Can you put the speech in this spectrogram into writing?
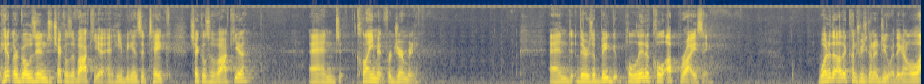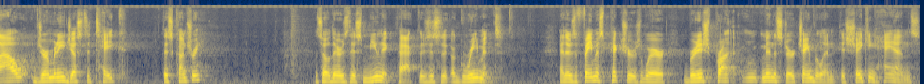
Hitler goes into Czechoslovakia and he begins to take Czechoslovakia and claim it for Germany. And there's a big political uprising. What are the other countries going to do? Are they going to allow Germany just to take this country? So there's this Munich Pact, there's this agreement. And there's famous pictures where British Prime Minister Chamberlain is shaking hands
